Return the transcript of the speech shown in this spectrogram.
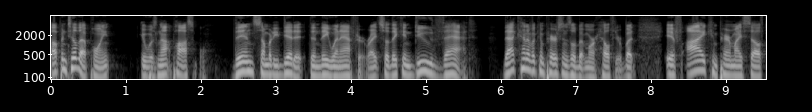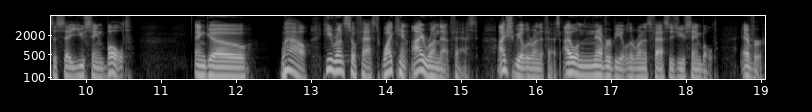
Up until that point, it was not possible. Then somebody did it, then they went after it, right? So they can do that that kind of a comparison is a little bit more healthier. But if I compare myself to, say, Usain Bolt and go, wow, he runs so fast. Why can't I run that fast? I should be able to run that fast. I will never be able to run as fast as Usain Bolt. ever.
